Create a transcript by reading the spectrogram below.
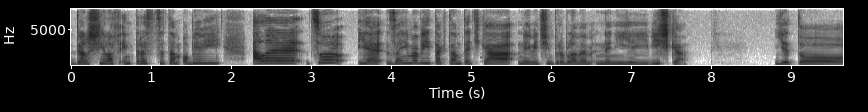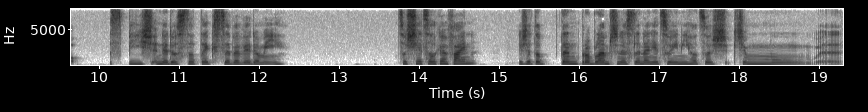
další love interest se tam objeví, ale co je zajímavý, tak tam teďka největším problémem není její výška. Je to spíš nedostatek sebevědomí. Což je celkem fajn, že to ten problém přinesli na něco jiného, což k čemu eh,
